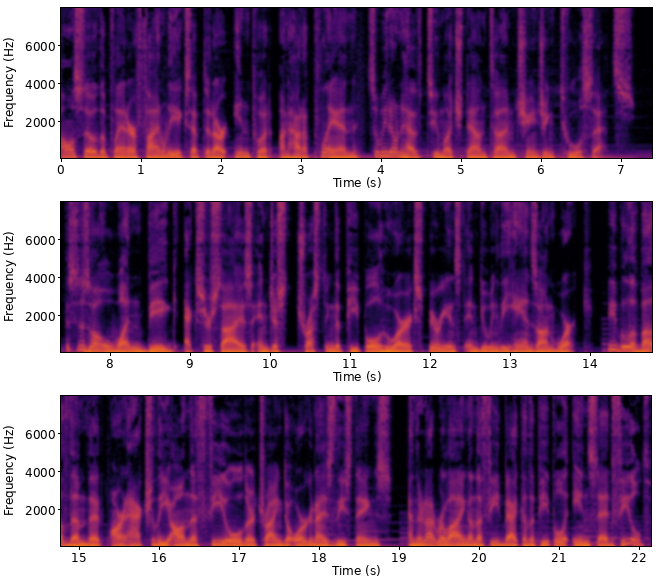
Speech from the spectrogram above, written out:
Also, the planner finally accepted our input on how to plan so we don't have too much downtime changing tool sets. This is all one big exercise and just trusting the people who are experienced in doing the hands on work. People above them that aren't actually on the field are trying to organize these things and they're not relying on the feedback of the people in said field.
